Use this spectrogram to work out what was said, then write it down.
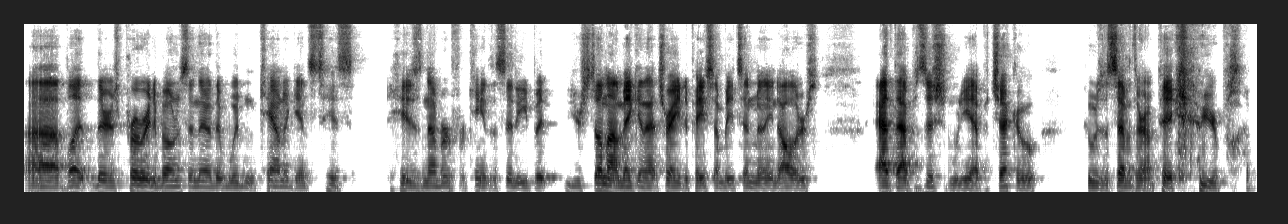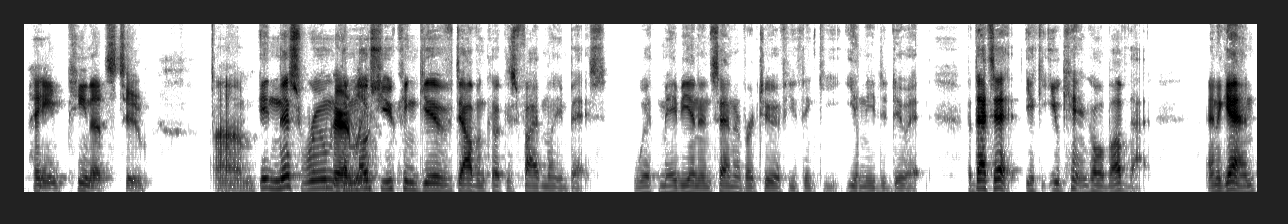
uh, but there's prorated bonus in there that wouldn't count against his his number for Kansas City, but you're still not making that trade to pay somebody $10 million at that position when you have Pacheco, who was a seventh round pick, who you're paying peanuts to. Um, In this room, the most you can give Dalvin Cook is 5 million base with maybe an incentive or two if you think you need to do it. But that's it. You, you can't go above that. And again,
